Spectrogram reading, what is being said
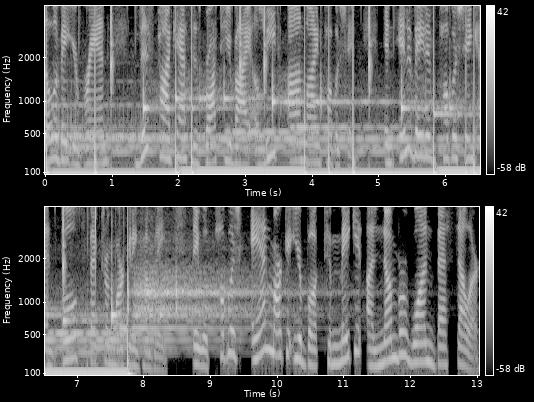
elevate your brand? This podcast is brought to you by Elite Online Publishing, an innovative publishing and full spectrum marketing company. They will publish and market your book to make it a number one bestseller.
